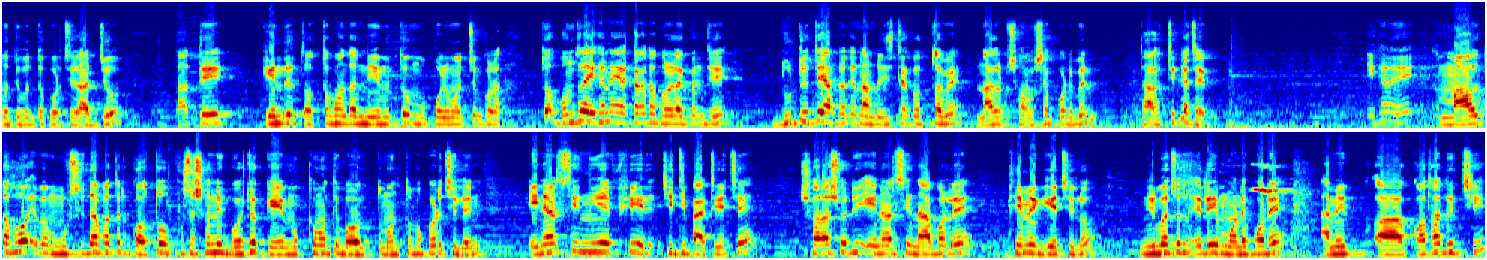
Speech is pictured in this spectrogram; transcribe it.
নথিবদ্ধ করছে রাজ্য। তাতে কেন্দ্রের তথ্য ভাণ্ডার নিয়মিত পরিমার্জন করা। তো বন্ধুরা, এখানে একটা কথা বলে রাখবেন যে, দুটোতে আপনাকে নাম রেজিস্টার করতে হবে, নাহলে সমস্যা পড়বেন। তা ঠিক আছে? এখানে মালদহ এবং মুর্শিদাবাদের গত প্রশাসনিক বৈঠকে মুখ্যমন্ত্রী মন্ত- মন্তব্য করেছিলেন এনআরসি নিয়ে ফের চিঠি পাঠিয়েছে। সরাসরি এনআরসি না বলে থেমে গিয়েছিল। নির্বাচন এলেই মনে পড়ে, আমি কথা দিচ্ছি,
